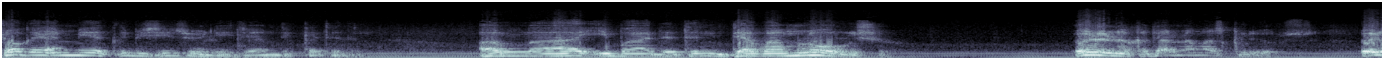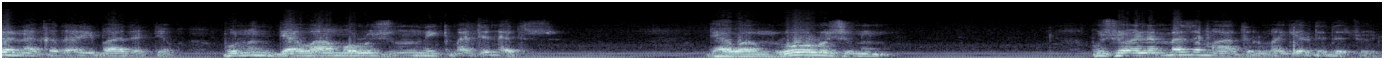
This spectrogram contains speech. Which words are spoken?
Çok ehemmiyetli bir şey söyleyeceğim, dikkat edin. Allah'a ibadetin devamlı oluşu. Ölene kadar namaz kılıyoruz. Ölene kadar ibadet yap. Bunun devam oluşunun hikmeti nedir? Devamlı oluşunun bu söylenmez ama hatırıma geldi de söylüyorum.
